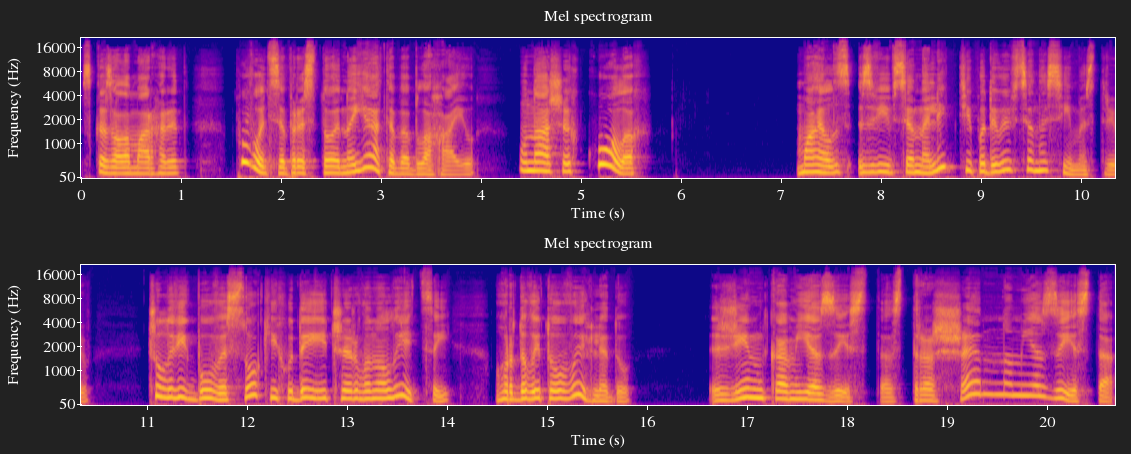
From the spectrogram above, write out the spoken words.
сказала Маргарет. Поводься пристойно, я тебе благаю. У наших колах. Майлз звівся на лікті і подивився на сіместрів. Чоловік був високий, худий і червонолиций, гордовитого вигляду. Жінка м'язиста, страшенно м'язиста,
